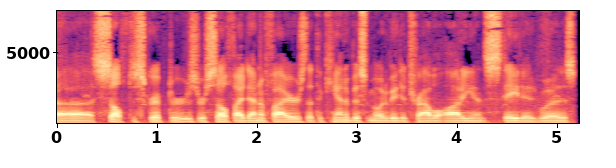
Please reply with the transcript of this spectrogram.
uh, self descriptors or self identifiers that the cannabis motivated travel audience stated was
